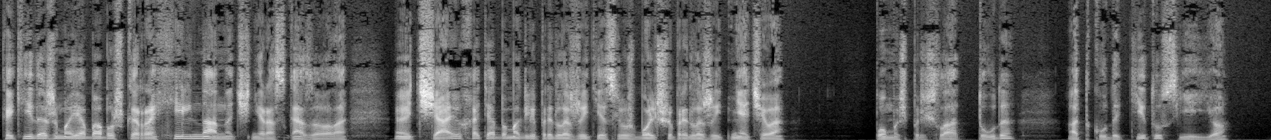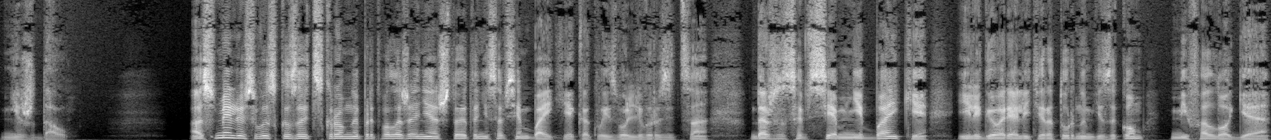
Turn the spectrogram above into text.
какие даже моя бабушка Рахиль на ночь не рассказывала. Э, чаю хотя бы могли предложить, если уж больше предложить нечего. Помощь пришла оттуда, откуда Титус ее не ждал. Осмелюсь высказать скромное предположение, что это не совсем байки, как вы изволили выразиться, даже совсем не байки, или, говоря литературным языком, мифология.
